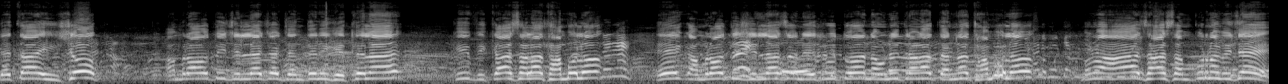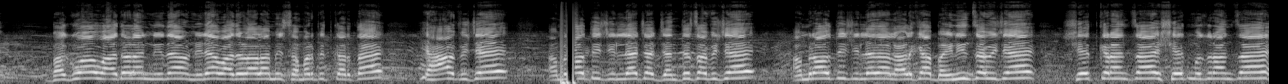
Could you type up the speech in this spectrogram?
त्याचा हिशोब अमरावती जिल्ह्याच्या जनतेने घेतलेला आहे. की विकासाला थांबवलं. एक अमरावती जिल्ह्याचं नेतृत्व नवनीत राणा त्यांना थांबवलं. म्हणून आज हा संपूर्ण विजय भगवा वादळ आणि निळ्या निळ्या वादळाला मी समर्पित करताय. की हा विजय अमरावती जिल्ह्याच्या जनतेचा विजय अमरावती जिल्ह्याच्या लाडक्या बहिणींचा विजय शेतकऱ्यांचा आहे शेतमजुरांचा आहे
